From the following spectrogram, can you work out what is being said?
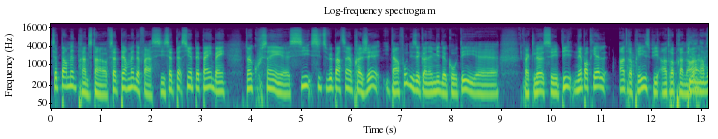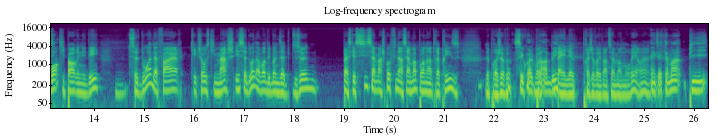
ça te permet de prendre du temps off. Ça te permet de faire si. Ça te si un pépin, ben, tu as un coussin. Euh, si, si tu veux partir un projet, il t'en faut des économies de côté. euh, fait que là, c'est. Puis n'importe quelle entreprise, puis entrepreneur Puis en avoir- qui part une idée, se doit de faire quelque chose qui marche et se doit d'avoir des bonnes habitudes. Parce que si ça ne marche pas financièrement pour une entreprise, le projet va. c'est quoi le va- plan B? Ben, le projet va éventuellement mourir. ouais. Exactement. Puis,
